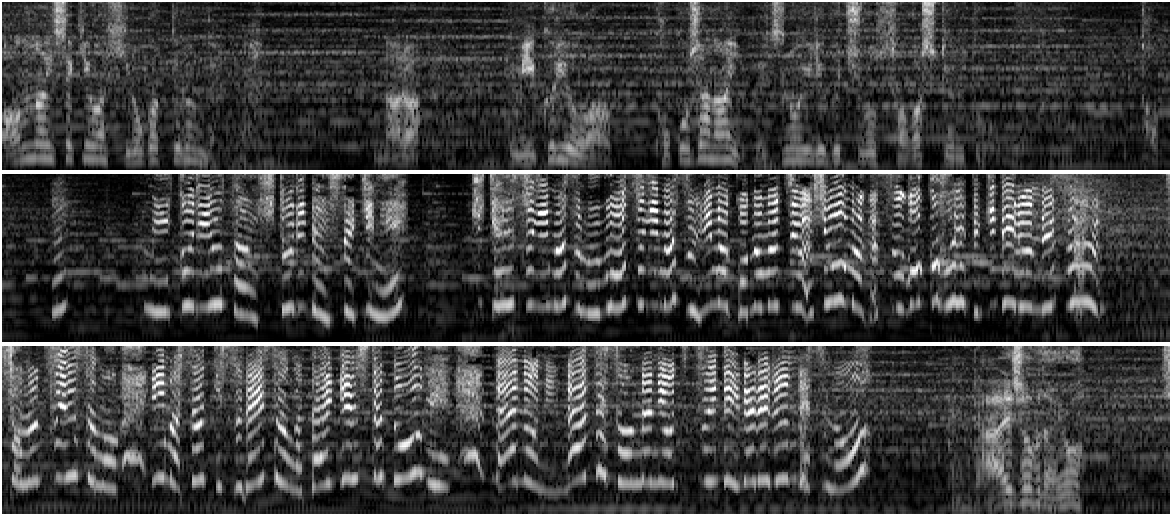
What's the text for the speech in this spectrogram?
あんな遺跡が広がってるんだよね。ならミクリオはここじゃない別の入り口を探してると思う。多分え？ミクリオさん一人で遺跡に？危険すぎます無謀その強さも今さっきスレイさんが体験した通りなのになぜそんなに落ち着いていられるんですの？大丈夫だよ。危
